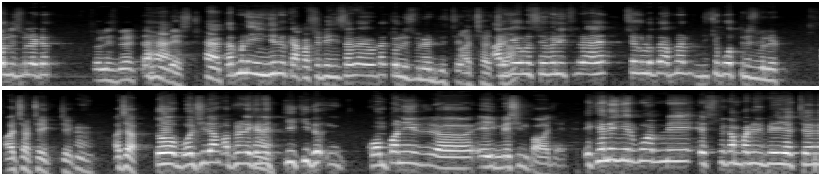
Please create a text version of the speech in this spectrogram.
চল্লিশ প্লেটের চল্লিশ ব্লেডটা হ্যাঁ বেস্ট হ্যাঁ তার মানে ইঞ্জিনের ক্যাপাসিটি হিসাবে ওটা 40 ব্লেড দিচ্ছে। আচ্ছা, আচ্ছা আর যেগুলো সেভেন ইঞ্চি আছে সেগুলো তো আপনার দিচ্ছে 32 ব্লেড আচ্ছা ঠিক ঠিক। হ্যাঁ। আচ্ছা তো বলছিলাম আপনার এখানে হ্যাঁ। কি কি কোম্পানির এই মেশিন পাওয়া যায়? এখানে যেরকম আপনি এসপি কোম্পানির পেয়ে যাচ্ছেন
